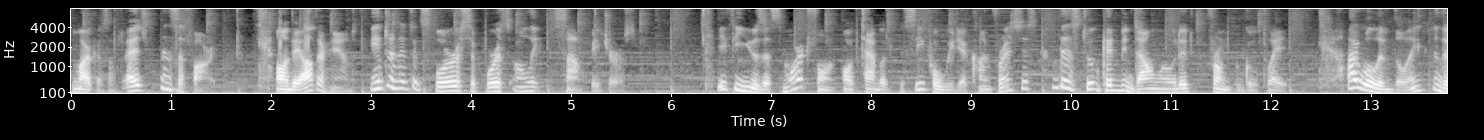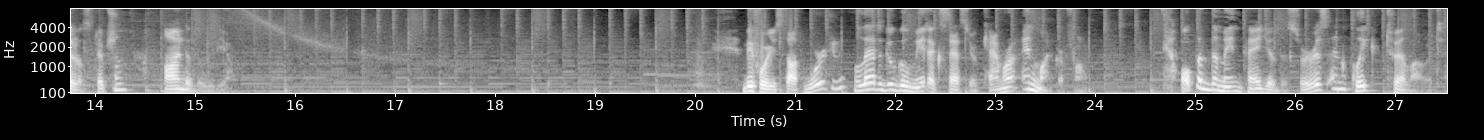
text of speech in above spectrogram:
Microsoft Edge and Safari. On the other hand, Internet Explorer supports only some features. If you use a smartphone or tablet PC for video conferences, this tool can be downloaded from Google Play. I will leave the link in the description under the video. Before you start working, let Google Meet access your camera and microphone. Open the main page of the service and click to allow it.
